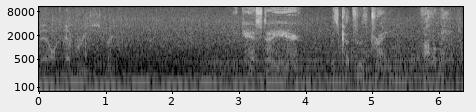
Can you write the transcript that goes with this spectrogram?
Men on every street. We can't stay here. Let's cut through the train. Follow me.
